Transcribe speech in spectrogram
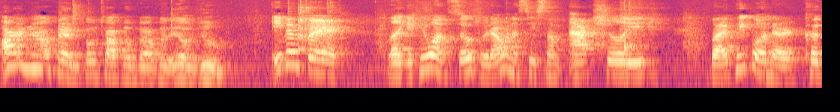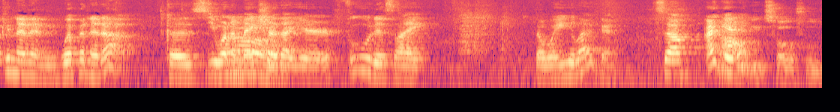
alright, then okay, go to Taco Bell because it'll do. Even for like if you want soul food, I want to see some actually black people in there cooking it and whipping it up because you want to make sure that your food is like the way you like it. So I get I get don't it. eat soul food.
